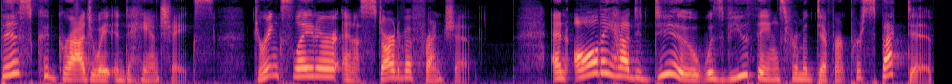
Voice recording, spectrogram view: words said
This could graduate into handshakes, drinks later, and a start of a friendship. And all they had to do was view things from a different perspective.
